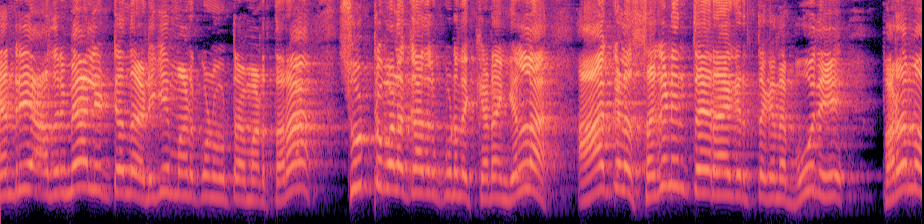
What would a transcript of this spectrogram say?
ಏನ್ರಿ? ಅದ್ರ ಮೇಲೆ ಇಟ್ಟಂದ ಅಡುಗೆ ಮಾಡ್ಕೊಂಡು ಊಟ ಮಾಡ್ತಾರೆ. ಸುಟ್ಟು ಬಳಕಾದ್ರೂ ಕೂಡ ಕೆಡಂಗಿಲ್ಲ. ಆಕಳ ಸಗಣಿನ ತಯಾರಾಗಿರ್ತಕ್ಕಂಥ ಬೂದಿ ಪರಮ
